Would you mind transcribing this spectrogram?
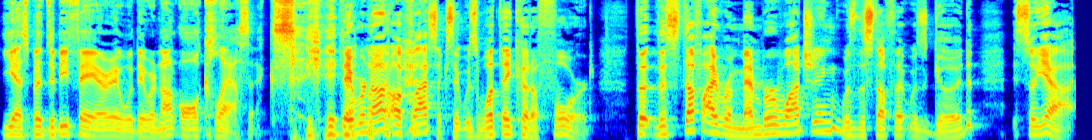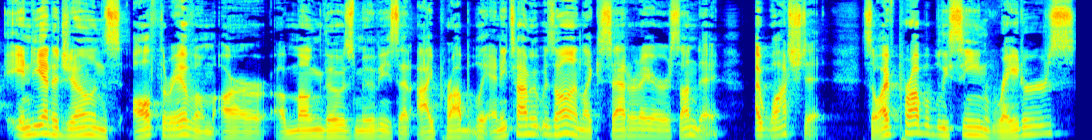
Yes, but to be fair, it, they were not all classics. They know? were not all classics. It was what they could afford. The the stuff I remember watching was the stuff that was good. So yeah, Indiana Jones, all three of them are among those movies that I probably anytime it was on like Saturday or Sunday, I watched it. So I've probably seen Raiders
